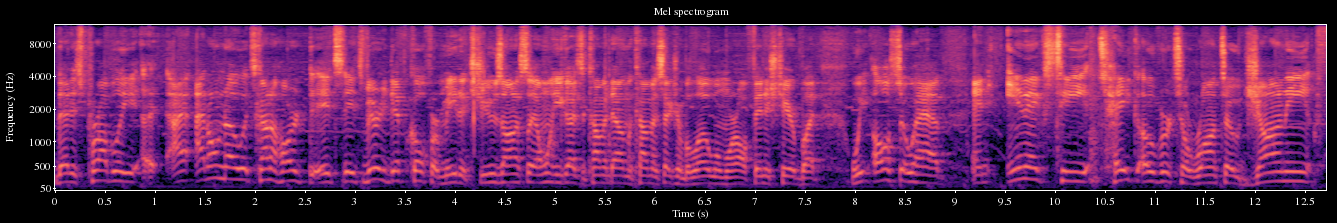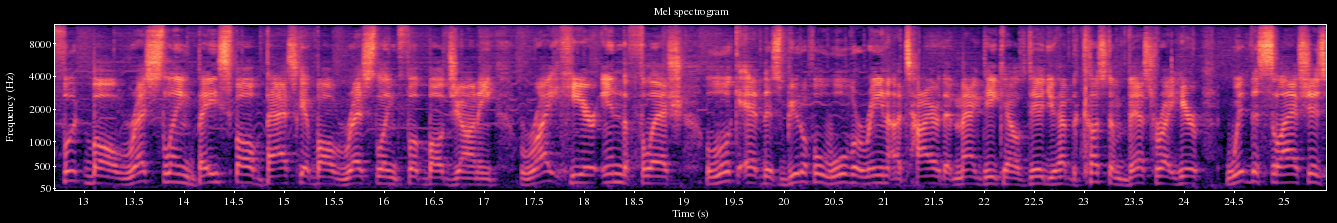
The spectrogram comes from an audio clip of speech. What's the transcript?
that is probably, uh, I, I don't know, it's kind of hard. It's, it's very difficult for me to choose, honestly. I want you guys to comment down in the comment section below when we're all finished here, but we also have an NXT TakeOver Toronto Johnny football, wrestling, baseball, basketball, wrestling, football Johnny right here in the flesh. Look at this beautiful Wolverine attire that Mac Decals did. You have the custom vest right here with the slashes.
